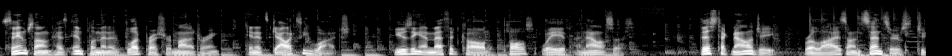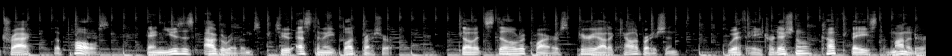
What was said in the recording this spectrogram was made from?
Samsung has implemented blood pressure monitoring in its Galaxy Watch using a method called pulse wave analysis. This technology relies on sensors to track the pulse and uses algorithms to estimate blood pressure, though it still requires periodic calibration with a traditional cuff based monitor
